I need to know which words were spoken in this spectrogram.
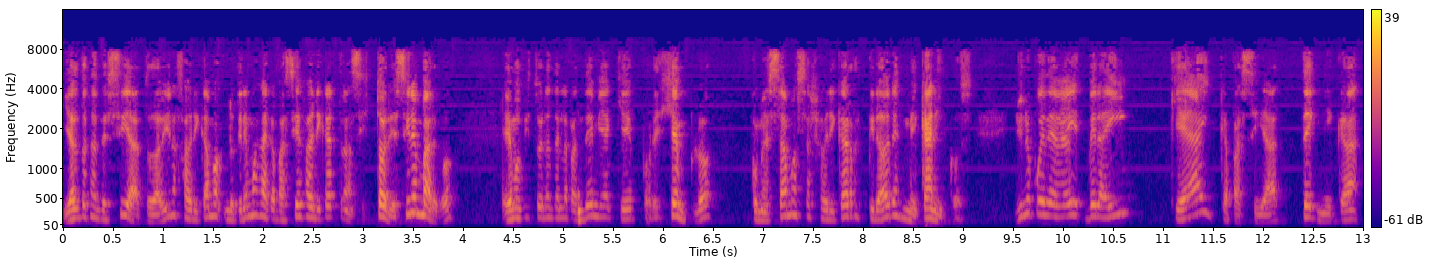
Y Aldo nos decía, todavía no fabricamos, no tenemos la capacidad de fabricar transistores. Sin embargo, hemos visto durante la pandemia que, por ejemplo, comenzamos a fabricar respiradores mecánicos. Y uno puede ver ahí que hay capacidad técnica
